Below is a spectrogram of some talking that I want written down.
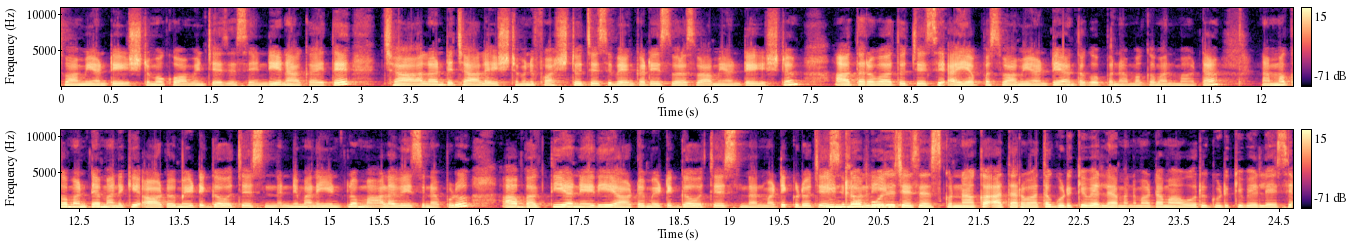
స్వామి అంటే ఇష్టమో కామెంట్ చేసేసేయండి. నాకైతే చాలా అంటే చాలా ఇష్టమని ఫస్ట్ వచ్చేసి వెంకటేశ్వర స్వామి అంటే ఇష్టం. ఆ తర్వాత వచ్చేసి అయ్యప్ప స్వామి అంటే అంత గొప్ప నమ్మకం అన్నమాట. నమ్మకం అంటే మనకి ఆటోమేటిక్గా వచ్చేసిందండి. మన ఇంట్లో మాల వేసినప్పుడు ఆ భక్తి అనేది ఆటోమేటిక్గా వచ్చేస్తుంది అనమాట ఇక్కడ వచ్చేసి ఇంట్లో పూజ చేసేసుకున్నాక ఆ తర్వాత గుడికి వెళ్ళామన్నమాట. మా ఊరి గుడికి వెళ్ళేసి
